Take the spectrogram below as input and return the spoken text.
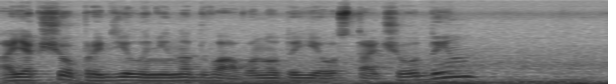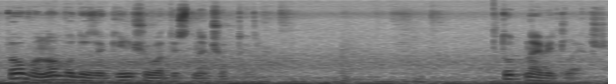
А якщо приділені на 2 воно дає остачу 1, то воно буде закінчуватись на 4. Тут навіть легше.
